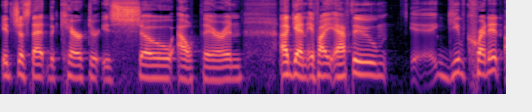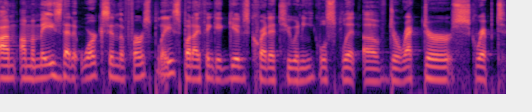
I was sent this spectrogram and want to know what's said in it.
it's just that the character is so out there. And again, if I have to give credit. I'm I'm amazed that it works in the first place, but I think it gives credit to an equal split of director, script,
